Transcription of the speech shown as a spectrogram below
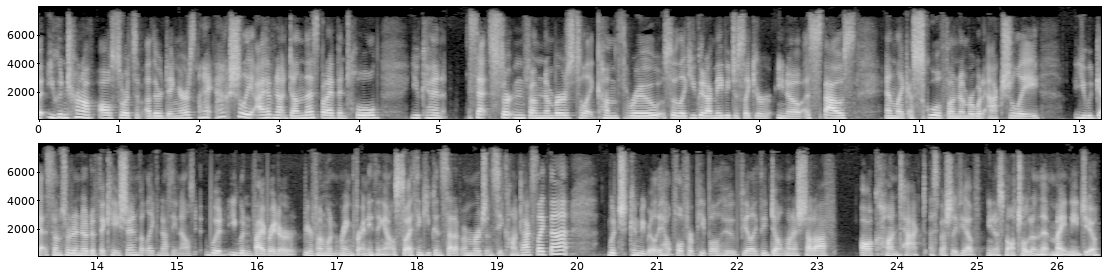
but you can turn off all sorts of other dingers. And I actually I have not done this, but I've been told you can set certain phone numbers to like come through so like you could have maybe just like your you know a spouse and like a school phone number would actually you would get some sort of notification but like nothing else would you wouldn't vibrate or your phone wouldn't ring for anything else. So i think you can set up emergency contacts like that which can be really helpful for people who feel like they don't want to shut off all contact especially if you have you know small children that might need you.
